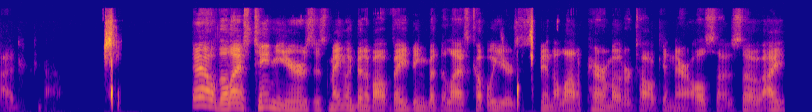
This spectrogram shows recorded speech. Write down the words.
I, well, the last 10 years has mainly been about vaping, but the last couple of years it's been a lot of paramotor talk in there also. So I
